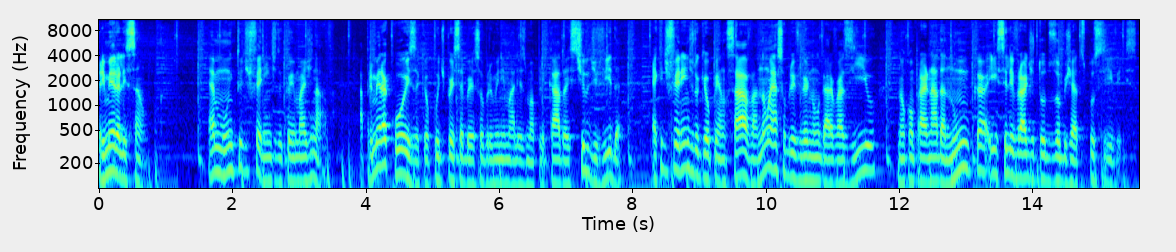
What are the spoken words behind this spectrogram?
Primeira lição: é muito diferente do que eu imaginava. A primeira coisa que eu pude perceber sobre o minimalismo aplicado a estilo de vida é que, diferente do que eu pensava, não é sobre viver num lugar vazio, não comprar nada nunca e se livrar de todos os objetos possíveis.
